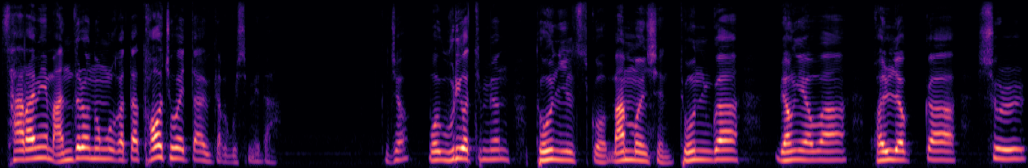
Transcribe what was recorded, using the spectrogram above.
사람이 만들어 놓은 것 같다 더 좋아했다 이렇게 하고 있습니다. 그죠? 뭐 우리 같으면 돈일 쓰고 만mon신, 돈과 명예와 권력과 술,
